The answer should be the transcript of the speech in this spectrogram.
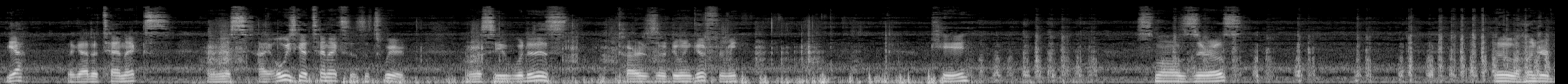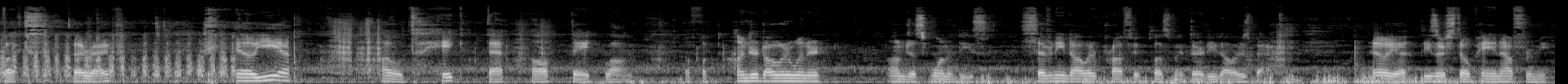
yeah, I got a 10x. And let's, I always get 10x's. It's weird. And let's see what it is. Cars are doing good for me. Okay. Small zeros. Ooh, 100 bucks. Alright. Hell yeah. I will take that all day long. A $100 winner on just one of these. $70 profit plus my $30 back. Hell yeah, these are still paying out for me.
